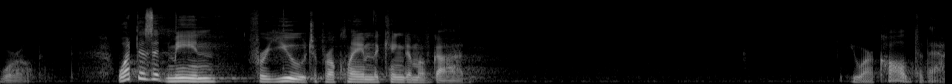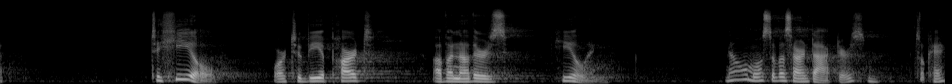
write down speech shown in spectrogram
world. What does it mean for you to proclaim the kingdom of God? You are called to that. To heal or to be a part of another's healing. No, most of us aren't doctors. It's okay.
